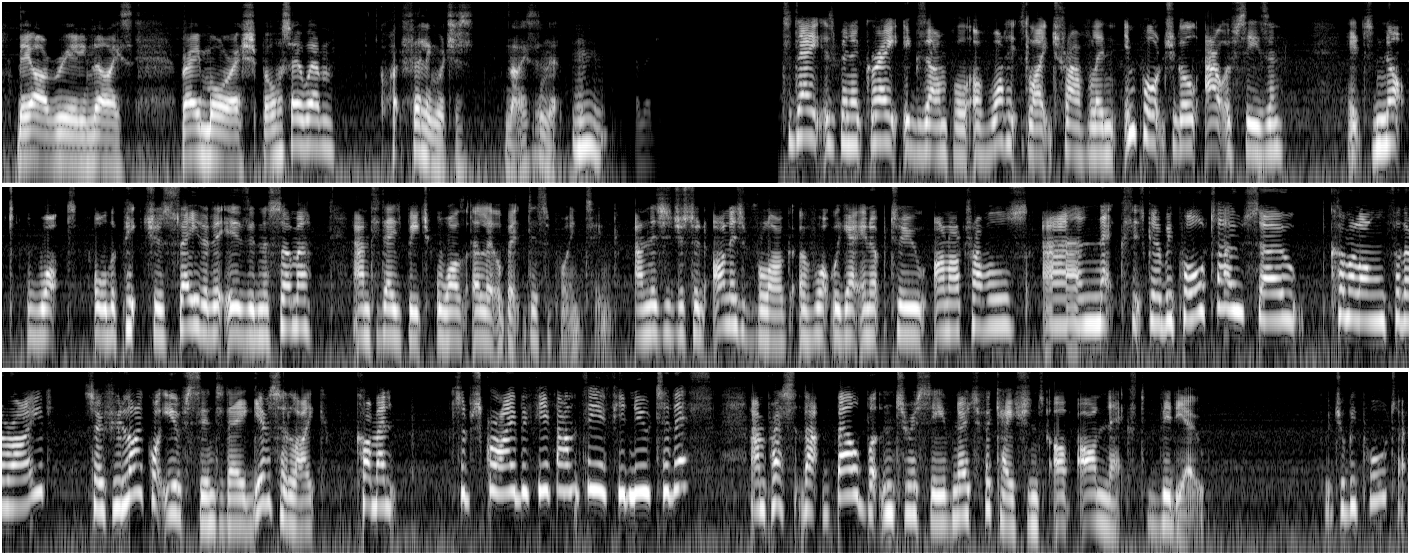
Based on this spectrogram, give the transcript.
they are really nice, very moreish, but also um, quite filling, which is nice, isn't it? And Today has been a great example of what it's like travelling in Portugal out of season. It's not what all the pictures say that it is in the summer, and today's beach was a little bit disappointing. And this is just an honest vlog of what we're getting up to on our travels, and next it's going to be Porto, so come along for the ride. So if you like what you've seen today, give us a like, comment, subscribe if you fancy, if you're new to this and press that bell button to receive notifications of our next video, which will be Porto.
